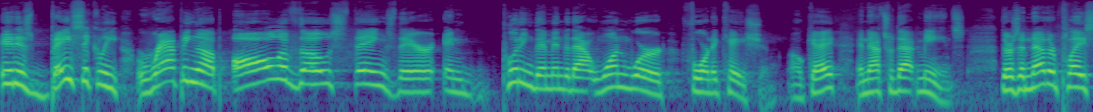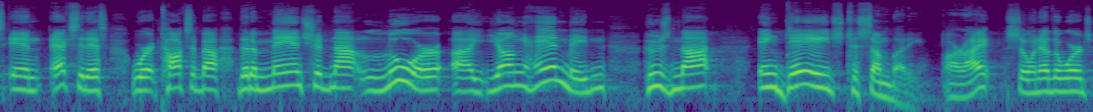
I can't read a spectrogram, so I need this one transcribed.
it is basically wrapping up all of those things there and putting them into that one word, fornication. Okay? And that's what that means. There's another place in Exodus where it talks about that a man should not lure a young handmaiden who's not engaged to somebody. All right? So, in other words,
